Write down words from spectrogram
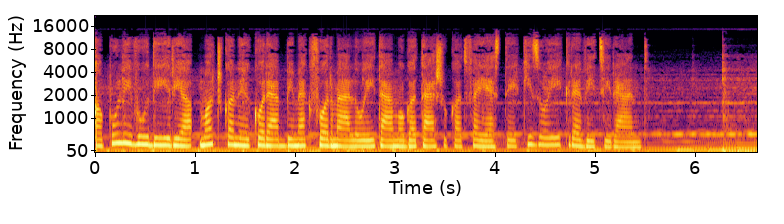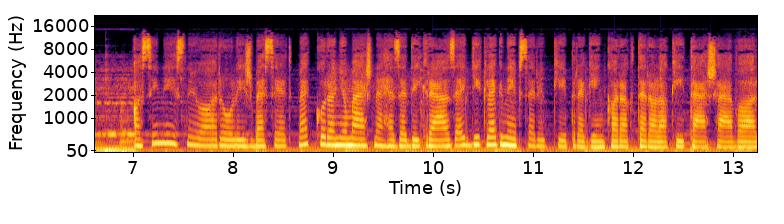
A Pullywood írja, macskanő korábbi megformálói támogatásukat fejezték ki Zoe Kravitz iránt. A színésznő arról is beszélt, mekkora nyomás nehezedik rá az egyik legnépszerűbb képregény karakter alakításával.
